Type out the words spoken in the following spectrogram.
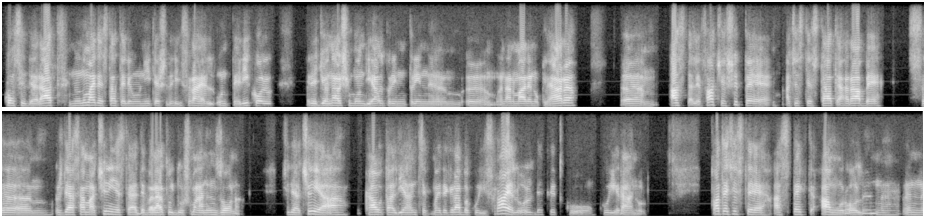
considerat nu numai de Statele Unite și de Israel un pericol regional și mondial prin, prin um, um, înarmare nucleară, um, asta le face și pe aceste state arabe să își dea seama cine este adevăratul dușman în zonă. Și de aceea caută alianțe mai degrabă cu Israelul decât cu, cu Iranul. Toate aceste aspecte au un rol în, în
